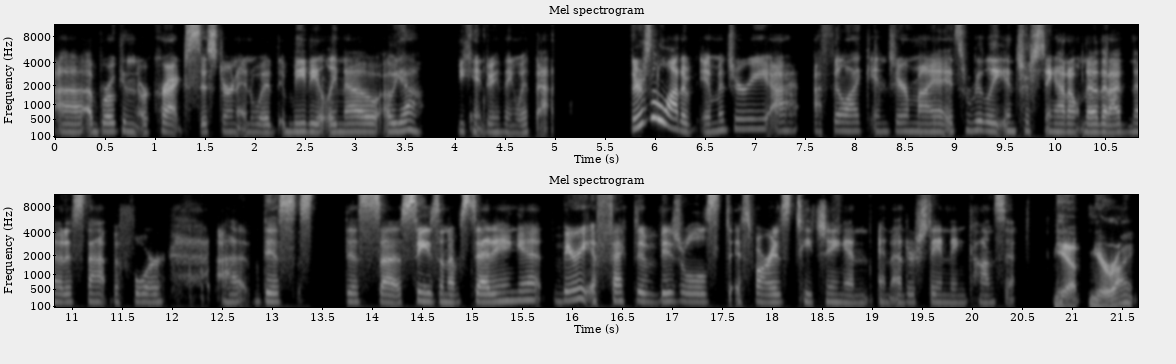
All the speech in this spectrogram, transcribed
uh, a broken or cracked cistern and would immediately know, oh, yeah, you can't do anything with that. There's a lot of imagery, I, I feel like, in Jeremiah. It's really interesting. I don't know that I'd noticed that before uh, this this uh, season of studying it. Very effective visuals to, as far as teaching and, and understanding concepts. Yep, you're right.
